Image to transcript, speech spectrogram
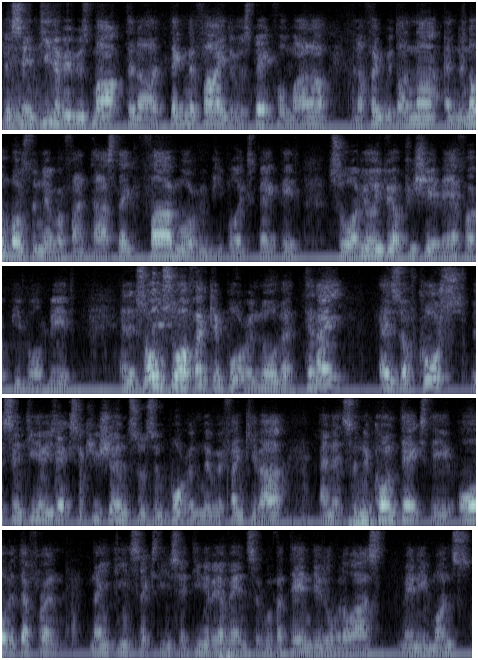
the centenary was marked in a dignified and respectful manner, and I think we've done that. And the numbers down there were fantastic, far more than people expected. So I really do appreciate the effort people have made. And it's also, I think, important though that tonight is, of course, the centenary's execution, so it's important that we think of that. And it's in the context of all the different 1916 centenary events that we've attended over the last many months.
